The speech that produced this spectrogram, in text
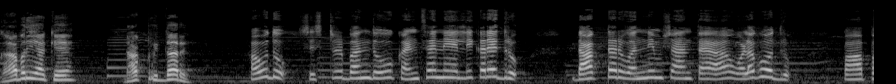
ಗಾಬರಿ ಯಾಕೆ? ಡಾಕ್ಟರ್ ಇದ್ದಾರೆ. ಹೌದು ಸಿಸ್ಟರ್ ಬಂದು ಕಣ್ಸನ್ನೆಯಲ್ಲಿ ಕರೆದ್ರು. ಡಾಕ್ಟರ್ ಒಂದ್ ನಿಮಿಷ ಅಂತ ಒಳಗೋದ್ರು. ಪಾಪ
